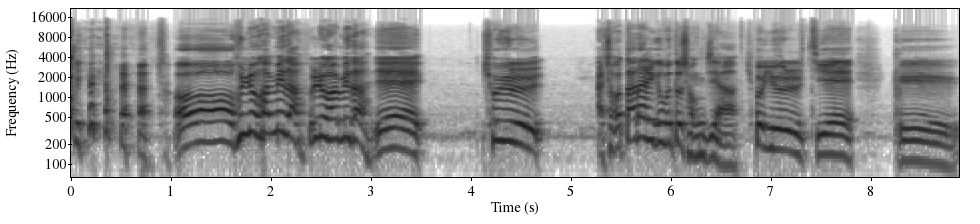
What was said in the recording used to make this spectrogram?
어, 훌륭합니다. 훌륭합니다. 예. 효율, 아, 저거 따라 읽으면 또 정지야. 효율 뒤에 그,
